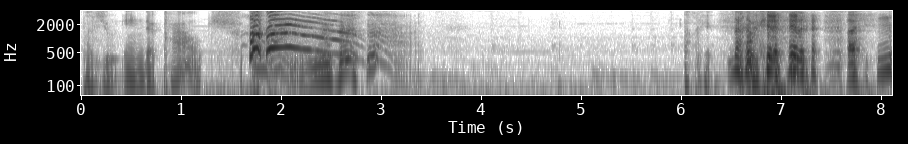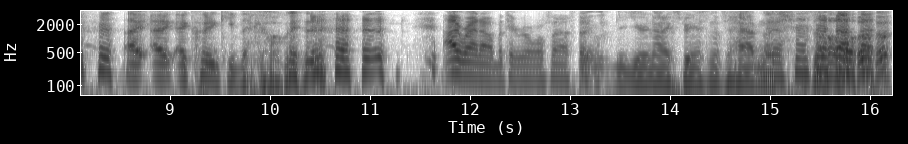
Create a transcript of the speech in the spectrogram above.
Put you in the couch. okay. okay. I, I, I, couldn't keep that going. I ran out of material real fast uh, too. You're not experienced enough to have much. So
